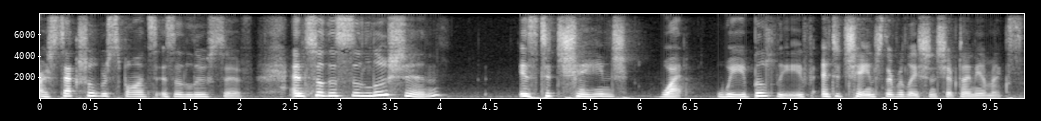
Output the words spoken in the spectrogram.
our sexual response is elusive. And so the solution is to change what we believe and to change the relationship dynamics.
